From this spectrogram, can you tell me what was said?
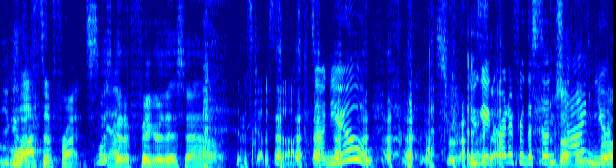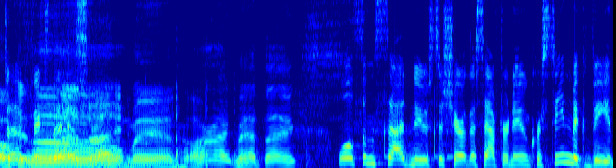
Lots of fronts. Someone's yeah. got to figure this out. it's got to stop. It's on you. right. You get credit for the sunshine. You have to fix this. That's right. Oh man. All right, Matt. Thanks. Well, some sad news to share this afternoon. Christine McVie.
